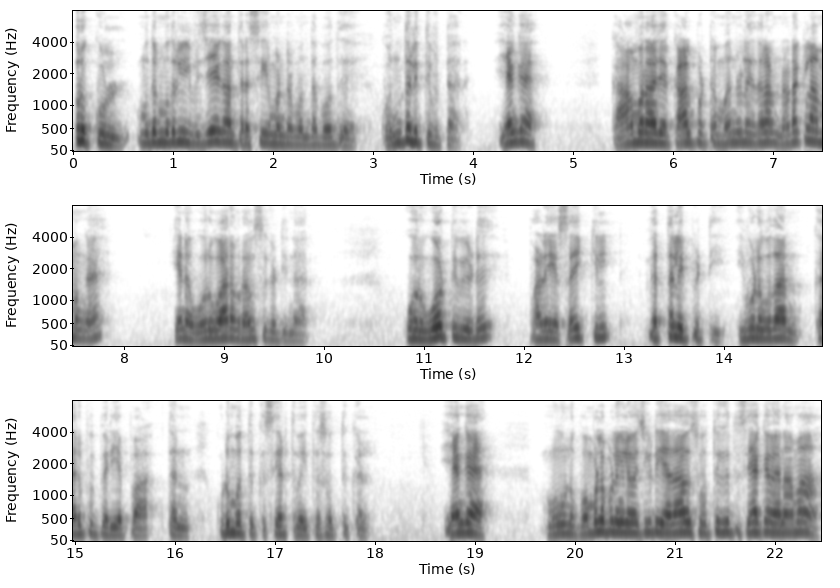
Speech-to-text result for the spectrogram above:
ஊருக்குள் முதன் முதலில் விஜயகாந்த் ரசிகர் மன்றம் வந்தபோது கொந்தளித்து விட்டார். ஏங்க காமராஜர் கால்பட்ட மண்ணில் இதெல்லாம் நடக்கலாமங்க? என ஒரு வாரம் ரவுசு கட்டினார். ஒரு ஓட்டு வீடு பழைய சைக்கிள் வெத்தலை பெட்டி இவ்வளவுதான் கருப்பு பெரியப்பா தன் குடும்பத்துக்கு சேர்த்து வைத்த சொத்துக்கள். ஏங்க மூணு பொம்பளை பிள்ளைங்களை வச்சுக்கிட்டு ஏதாவது சொத்துக்கு சேர்க்க வேணாமா?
